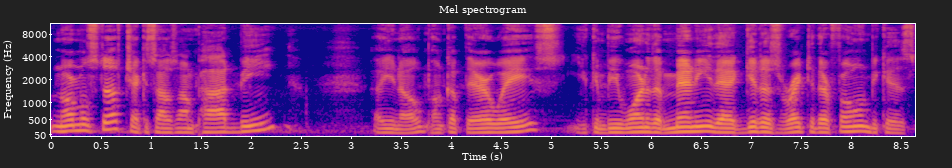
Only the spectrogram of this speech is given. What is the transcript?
normal stuff. Check us out on Podbean. Uh, you know, punk up the airwaves. You can be one of the many that get us right to their phone because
